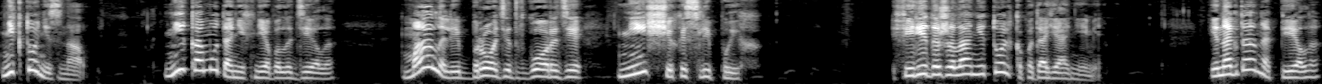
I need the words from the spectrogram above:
никто не знал. Никому до них не было дела. Мало ли бродит в городе нищих и слепых. Ферида жила не только подаяниями. Иногда она пела,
